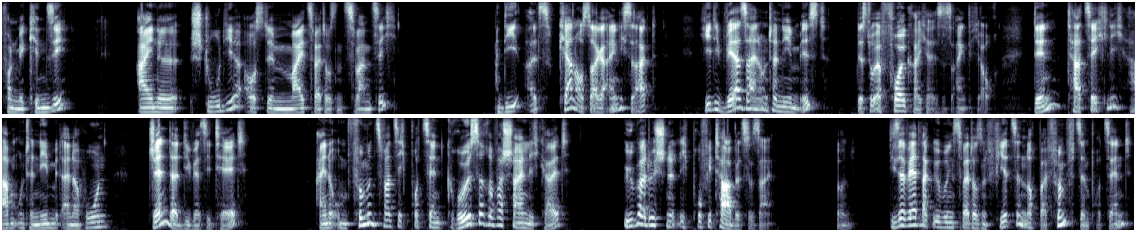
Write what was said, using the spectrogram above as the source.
von McKinsey eine Studie aus dem Mai 2020, die als Kernaussage eigentlich sagt, je diverser ein Unternehmen ist, desto erfolgreicher ist es eigentlich auch. Denn tatsächlich haben Unternehmen mit einer hohen Genderdiversität eine um 25% größere Wahrscheinlichkeit, überdurchschnittlich profitabel zu sein. Und dieser Wert lag übrigens 2014 noch bei 15%.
